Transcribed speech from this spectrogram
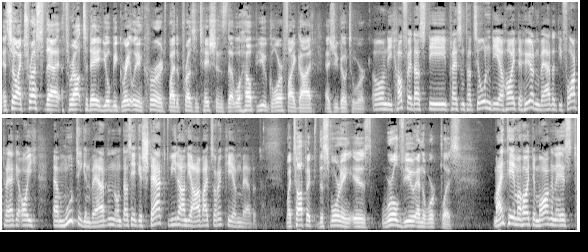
And so I trust that throughout today you'll be greatly encouraged by the presentations that will help you glorify God as you go to work. Und ich hoffe, dass die Präsentationen, die ihr heute hören werdet, die Vorträge euch ermutigen werden und dass ihr gestärkt wieder an die Arbeit zurückkehren werdet. My topic this morning is worldview and the workplace. Mein Thema heute Morgen ist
